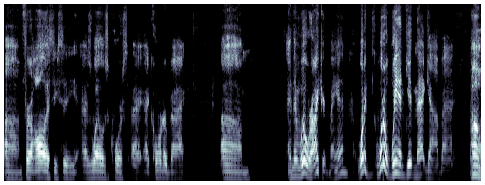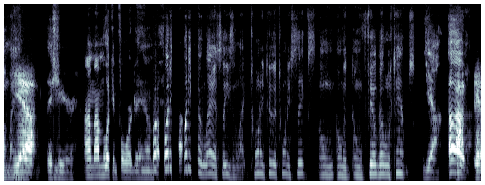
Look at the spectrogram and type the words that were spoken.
um, for all SEC, as well as, of course, at, at quarterback. Um, and then Will Reichard, man, what a what a win getting that guy back Oh man. Yeah, this year. I'm I'm looking forward to him. What what did, what did he go last season? Like twenty two or twenty six on on a, on field goal attempts. Yeah. Uh, I- yeah,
